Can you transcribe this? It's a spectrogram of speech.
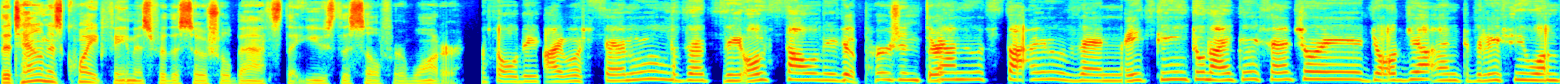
The town is quite famous for the social baths that use the sulfur water. So the, I was telling that the old town is a Persian style. Then 18th to 19th century, Georgia and Tbilisi was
